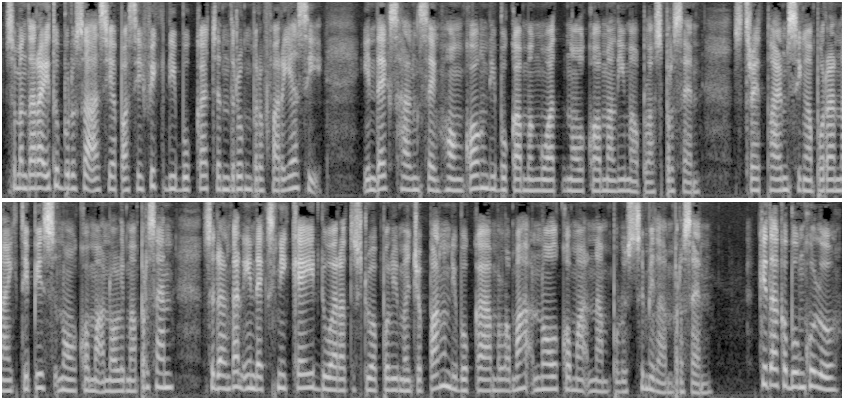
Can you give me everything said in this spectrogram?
Sementara itu bursa Asia Pasifik dibuka cenderung bervariasi. Indeks Hang Seng Hong Kong dibuka menguat 0,15 persen. Straits Times Singapura naik tipis 0,05 persen, sedangkan indeks Nikkei 225 Jepang dibuka melemah 0,69 persen. Kita ke Bungkulu.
